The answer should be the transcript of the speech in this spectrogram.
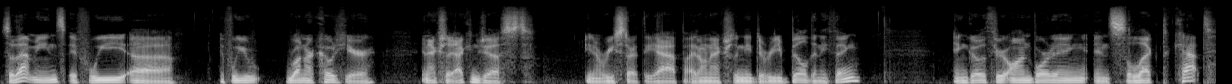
So that means if we uh, if we run our code here, and actually I can just you know restart the app. I don't actually need to rebuild anything, and go through onboarding and select cat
